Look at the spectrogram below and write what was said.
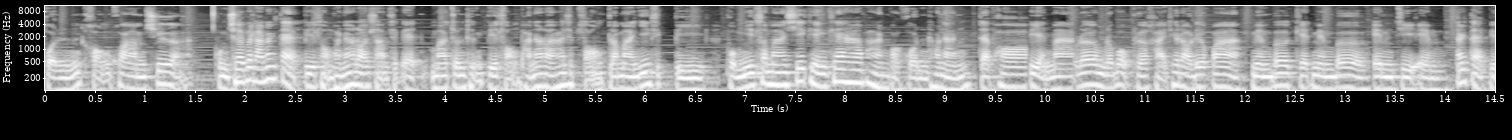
ผลของความเชื่อ ผมใช้เวลาตั้งแต่ปี 2531 มาจนถึงปี 2552 ประมาณ 20 ปี ผมมีสมาชิกเพียงแค่ 5,000 กว่าคนเท่านั้น แต่พอเปลี่ยนมาเริ่มระบบเครือข่ายที่เราเรียกว่า Member Get Member MGM ตั้งแต่ปี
